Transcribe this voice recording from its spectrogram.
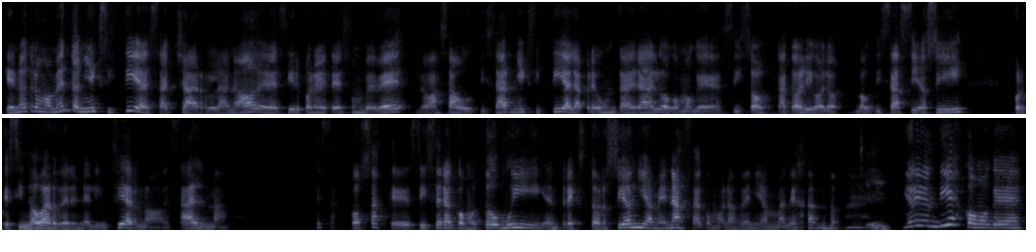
que en otro momento ni existía esa charla, ¿no? De decir, ponete, es un bebé, lo vas a bautizar, ni existía la pregunta, era algo como que si sos católico lo bautizás sí o sí, porque si no va a arder en el infierno, esa alma. Esas cosas que decís era como todo muy entre extorsión y amenaza, como nos venían manejando. Y hoy en día es como que,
